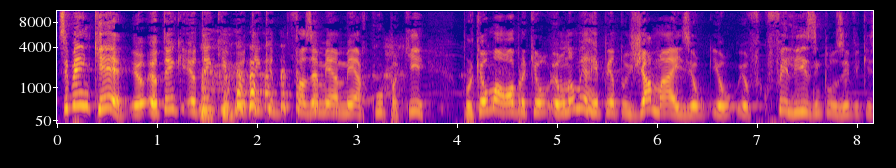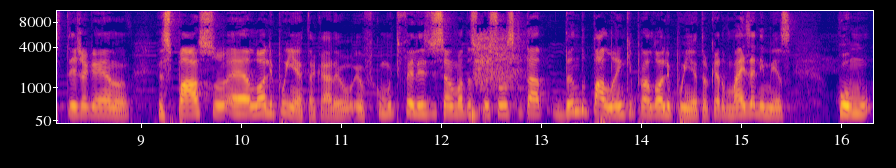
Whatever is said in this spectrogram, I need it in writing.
Se bem que eu, eu tenho que eu tenho que eu tenho que fazer a minha meia culpa aqui, porque é uma obra que eu, eu não me arrependo jamais. Eu, eu, eu fico feliz, inclusive, que esteja ganhando espaço. É Loli Punheta, cara. Eu, eu fico muito feliz de ser uma das pessoas que tá dando palanque pra Loli Punheta. Eu quero mais animes como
